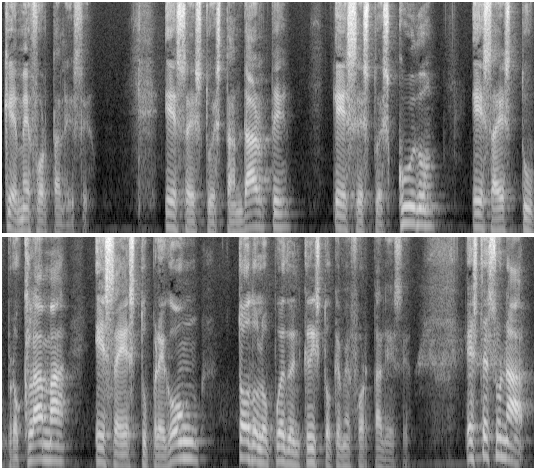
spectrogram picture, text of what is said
que me fortalece. Ese es tu estandarte, ese es tu escudo, esa es tu proclama, ese es tu pregón, todo lo puedo en Cristo que me fortalece. Esta es una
